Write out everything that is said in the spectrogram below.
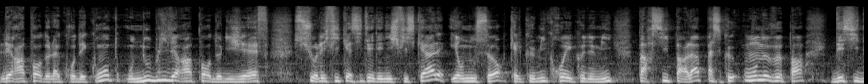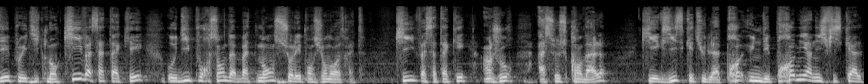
les rapports de la Cour des comptes, on oublie les rapports de l'IGF sur l'efficacité des niches fiscales et on nous sort quelques micro-économies par-ci, par-là parce qu'on ne veut pas décider politiquement qui va s'attaquer aux 10% d'abattement sur les pensions de retraite? Qui va s'attaquer un jour à ce scandale? Qui existe, qui est une, une des premières niches fiscales,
